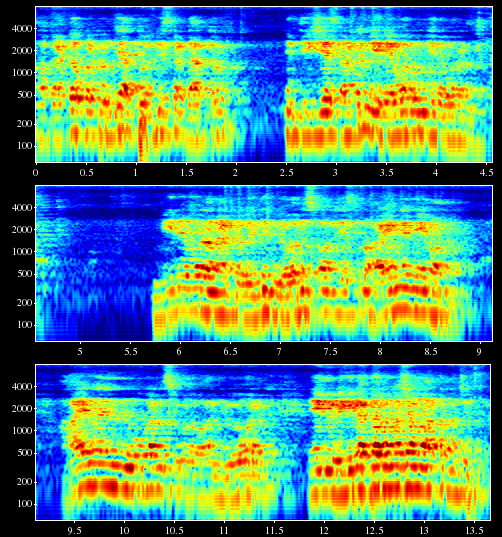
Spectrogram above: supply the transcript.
ఆ గడ్డ ఒకటి ఉంది అది తొలగిస్తాడు డాక్టర్. నేను తీసేస్తానంటే మీరెవరు మీరెవరు అన్నారు మీరెవరు అని అంటారు ఎందుకు నువ్వు ఎవరిని స్మరణ చేస్తున్నావు? ఆయనే నేను అన్నాను ఆయన నువ్వు కానీ శివుడు నువ్వు ఎవరంటే నేను వీరధర్మజ మాత్రం అని చెప్పాను.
